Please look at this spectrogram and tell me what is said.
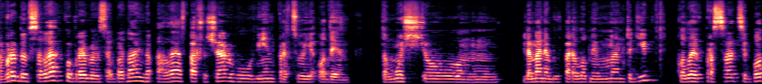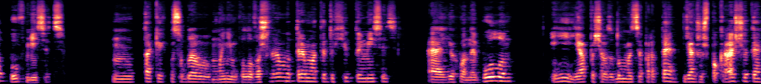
вроби все легко, вроби все банально, але в першу чергу він працює один. Тому що для мене був переломний момент тоді, коли в просадці бот був місяць. Так як особливо мені було важливо отримати дохід той місяць, е, його не було. І я почав задумуватися про те, як же ж покращити,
